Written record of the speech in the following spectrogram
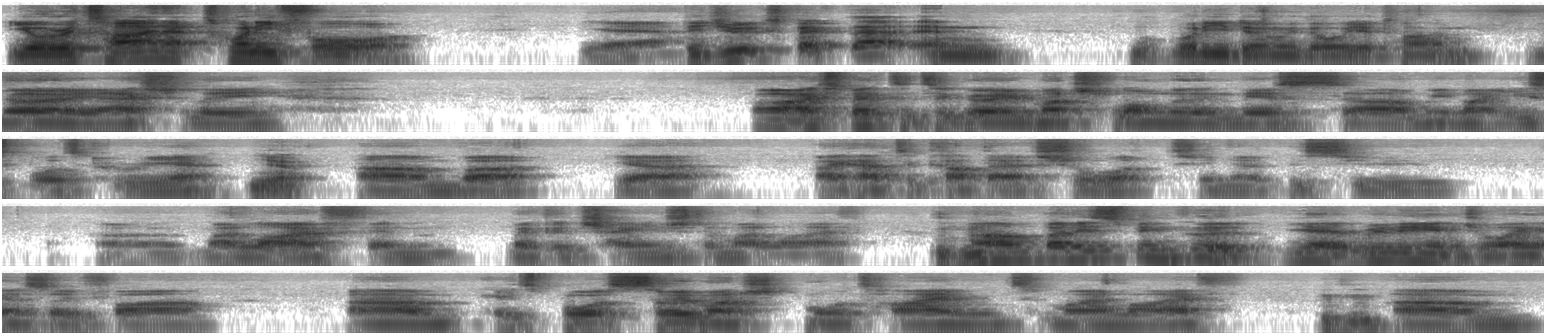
you're retired at 24. Yeah. Did you expect that? And what are you doing with all your time? No, actually, oh, I expected to go much longer than this um, in my esports career. Yeah. Um, but yeah, I had to cut that short to you know pursue uh, my life and make a change to my life. Mm-hmm. Um, but it's been good. Yeah, really enjoying it so far. Um, it's brought so much more time to my life. Mm-hmm. Um,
